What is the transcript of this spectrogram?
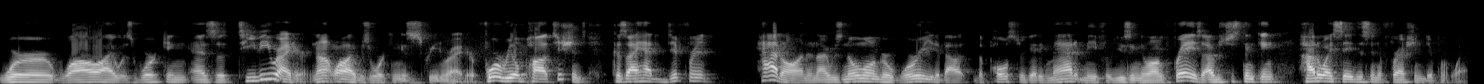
were while I was working as a TV writer, not while I was working as a screenwriter for real politicians, because I had a different hat on and I was no longer worried about the pollster getting mad at me for using the wrong phrase. I was just thinking, how do I say this in a fresh and different way?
